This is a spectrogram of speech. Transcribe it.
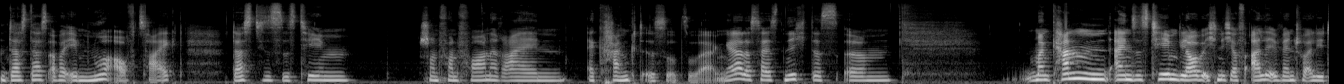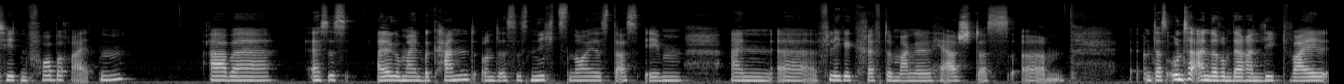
Dass das aber eben nur aufzeigt, dass dieses System schon von vornherein erkrankt ist, sozusagen. Ja, das heißt nicht, dass ähm, man kann ein System, glaube ich, nicht auf alle Eventualitäten vorbereiten, aber es ist allgemein bekannt und es ist nichts Neues, dass eben ein äh, Pflegekräftemangel herrscht, dass ähm, und das unter anderem daran liegt, weil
